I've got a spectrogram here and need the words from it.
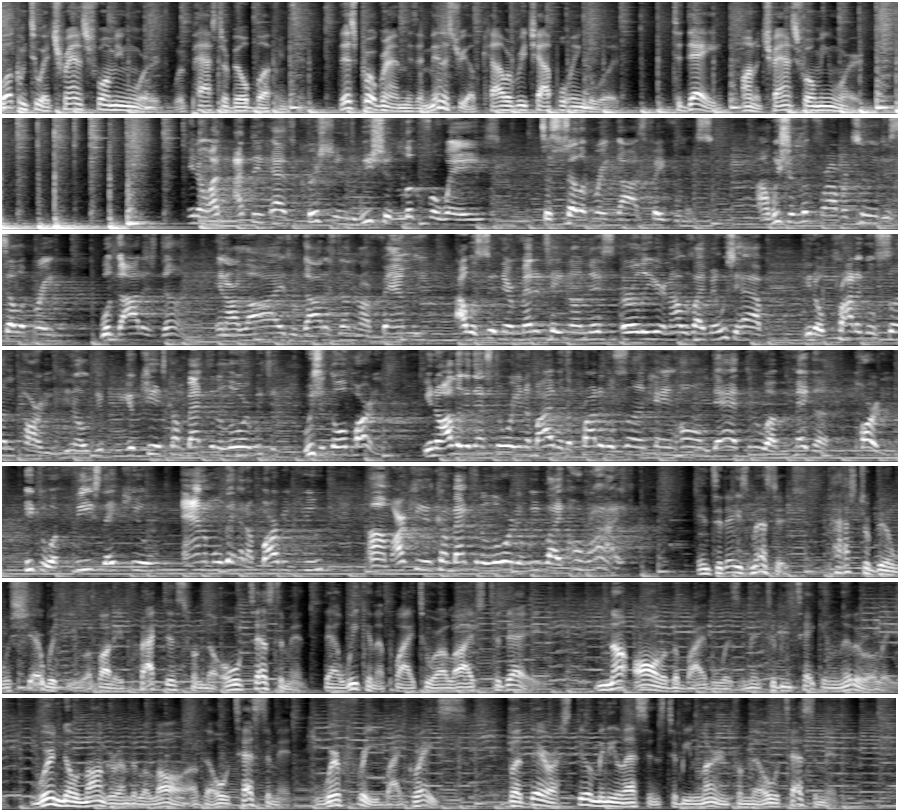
Welcome to A Transforming Word with Pastor Bill Buffington. This program is a ministry of Calvary Chapel Inglewood. Today on A Transforming Word. You know, I, I think as Christians, we should look for ways to celebrate God's faithfulness. Uh, we should look for opportunity to celebrate what God has done in our lives, what God has done in our family. I was sitting there meditating on this earlier, and I was like, man, we should have you know, prodigal son parties. You know, your, kids come back to the Lord. We should we should throw a party. You know, I look at that story in the Bible. The prodigal son came home. Dad threw a mega party. He threw a feast. They killed animals. They had a barbecue. Um, our kids come back to the Lord, and we're like, all right. In today's message, Pastor Bill will share with you about a practice from the Old Testament that we can apply to our lives today. Not all of the Bible is meant to be taken literally. We're no longer under the law of the Old Testament. We're free by grace. But there are still many lessons to be learned from the Old Testament.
